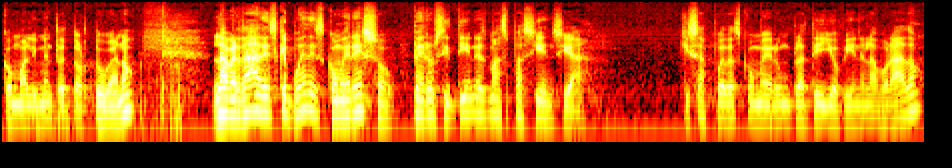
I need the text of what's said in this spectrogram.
como alimento de tortuga, ¿no? La verdad es que puedes comer eso, pero si tienes más paciencia, quizás puedas comer un platillo bien elaborado.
